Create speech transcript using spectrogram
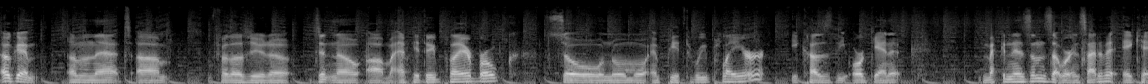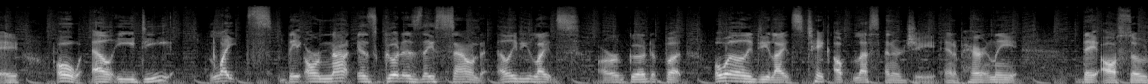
okay. Other than that, um, for those of you who didn't know, uh, my MP3 player broke, so no more MP3 player because the organic mechanisms that were inside of it, aka OLED lights, they are not as good as they sound. LED lights are good, but OLED lights take up less energy, and apparently they also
